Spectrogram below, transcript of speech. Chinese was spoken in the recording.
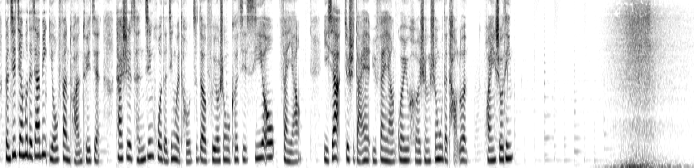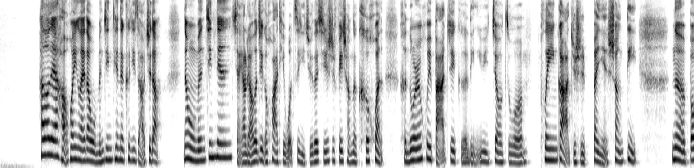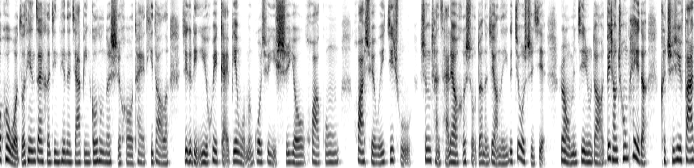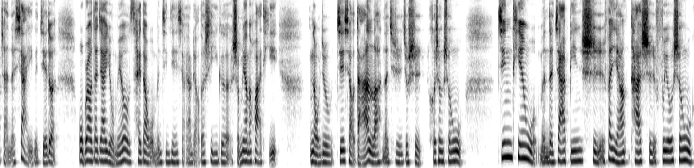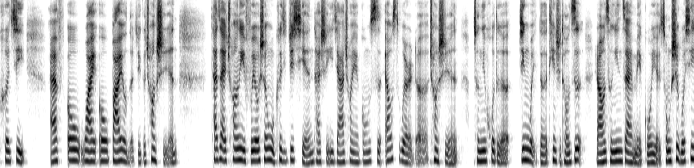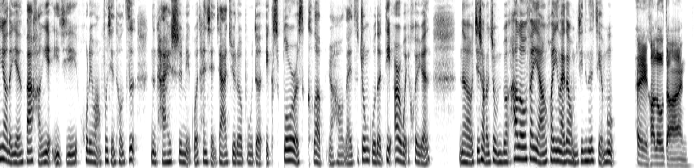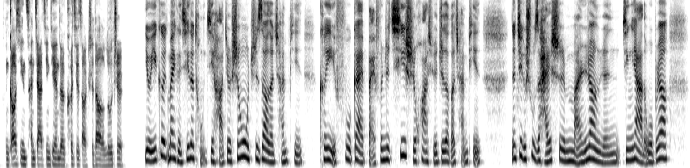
本期节目的嘉宾由饭团推荐，他是曾经获得经纬投资的富优生物科技 CEO 范阳。以下就是达燕与范阳关于合成生物的讨论。欢迎收听。Hello，大家好，欢迎来到我们今天的科技早知道。那我们今天想要聊的这个话题，我自己觉得其实是非常的科幻，很多人会把这个领域叫做 Playing God，就是扮演上帝。那包括我昨天在和今天的嘉宾沟通的时候，他也提到了这个领域会改变我们过去以石油、化工、化学为基础生产材料和手段的这样的一个旧世界，让我们进入到非常充沛的可持续发展的下一个阶段。我不知道大家有没有猜到我们今天想要聊的是一个什么样的话题？那我就揭晓答案了，那其实就是合成生物。今天我们的嘉宾是范阳，他是富优生物科技。F O Y O Bio 的这个创始人，他在创立浮游生物科技之前，他是一家创业公司 Elsewhere 的创始人，曾经获得经纬的天使投资，然后曾经在美国也从事过新药的研发行业以及互联网风险投资。那他还是美国探险家俱乐部的 Explorers Club，然后来自中国的第二位会员。那我介绍了这么多，Hello 范阳，欢迎来到我们今天的节目。嘿、hey,，Hello 答案，很高兴参加今天的科技早知道的录制。有一个麦肯锡的统计哈，就是生物制造的产品可以覆盖百分之七十化学制造的产品，那这个数字还是蛮让人惊讶的。我不知道，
